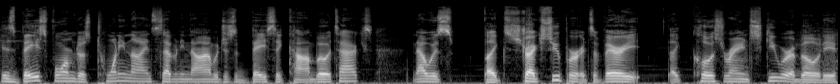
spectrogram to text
His base form does 2979, which is a basic combo attacks. Now his like strike super, it's a very like close range skewer ability.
